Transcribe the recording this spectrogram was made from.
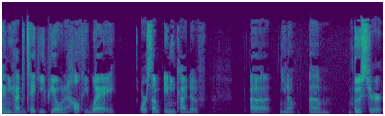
and you had to take EPO in a healthy way, or some any kind of, uh, you know, um, booster,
